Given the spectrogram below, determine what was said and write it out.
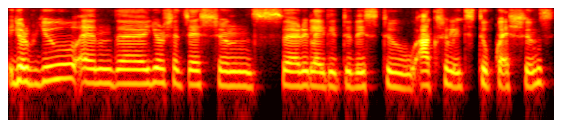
your view and uh, your suggestions uh, related to these two. Actually, it's two questions.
